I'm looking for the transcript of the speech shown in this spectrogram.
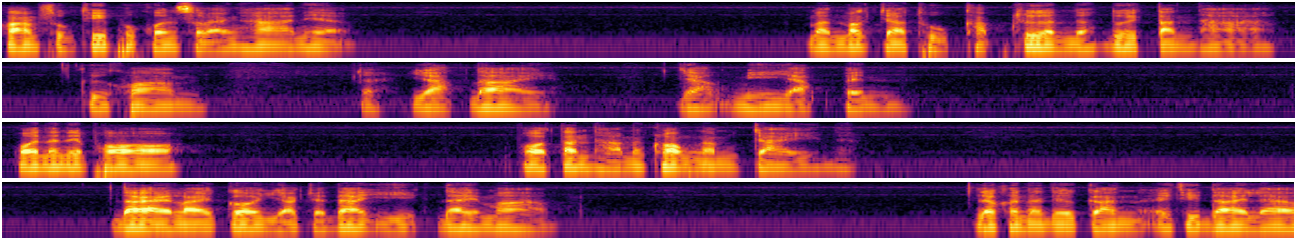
ความสุขที่ผู้คนแสวงหาเนี่ย มันมักจะถูกขับเคลื่อนด้วยตัณหา คือความอยากได้ อยากมีอยากเป็น เพราะนั้นเนี่ยพอ พอตัณหามันครอบงำใจนะได้อะไรก็อยากจะได้อีกได้มาก แล้วขณะเดียวกันไอ้ที่ได้แล้ว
